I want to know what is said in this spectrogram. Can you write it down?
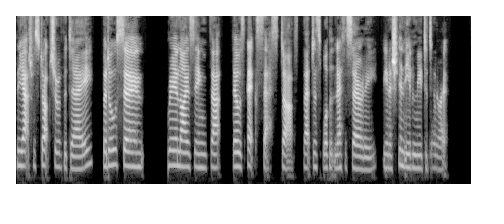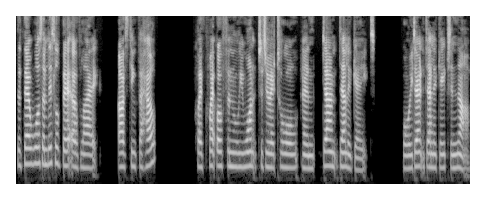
the actual structure of the day, but also realizing that there was excess stuff that just wasn't necessarily, you know, she didn't even need to do it. That there was a little bit of like asking for help. Quite, quite often we want to do it all and don't delegate or we don't delegate enough.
